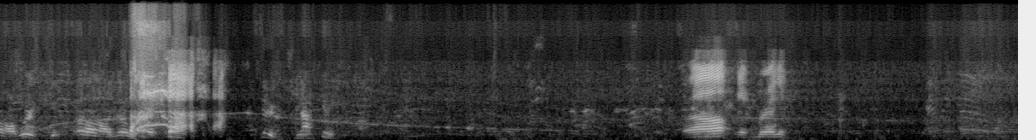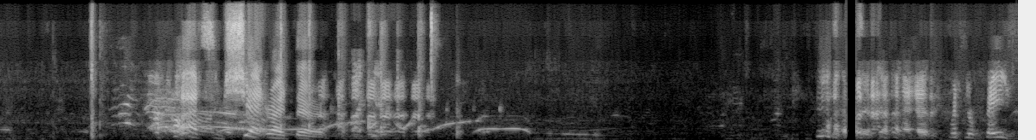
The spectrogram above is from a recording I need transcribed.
Oh, where's? Oh no. way. Dude, knock it. Oh, didn't bring it. That's some shit right there. With your face.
